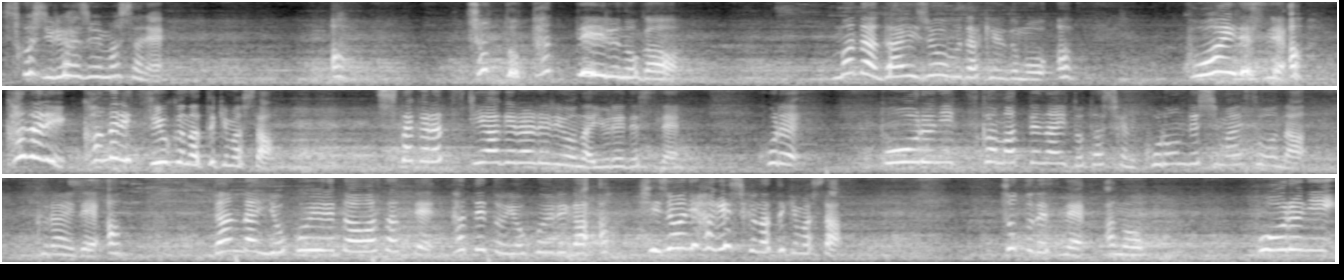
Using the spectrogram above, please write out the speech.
少し揺れ始めましたね。ちょっと立っているのがまだ大丈夫だけれどもあ怖いですね。あかなりかなり強くなってきました。下から突き上げられるような揺れですね。これポールに捕まってないと確かに転んでしまいそうなくらいであだんだん横揺れと合わさって縦と横揺れがあ非常に激しくなってきました。ちょっとですねあのポールに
